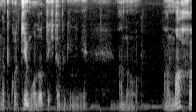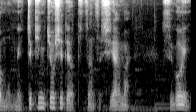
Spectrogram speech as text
またこっちに戻ってきた時にね、あの、あのマッハもめっちゃ緊張してたよって言ってたんですよ、試合前。すごい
